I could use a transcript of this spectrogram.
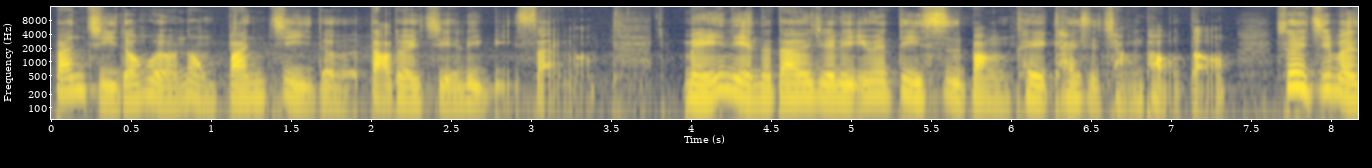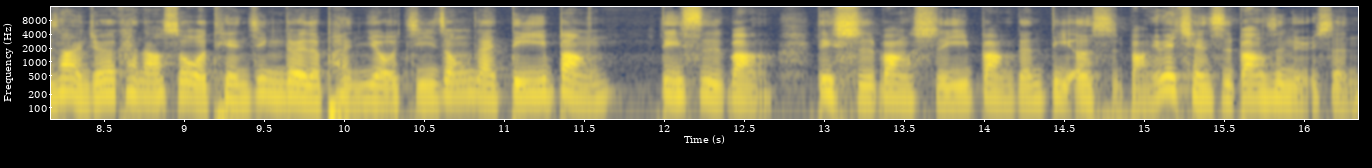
班级都会有那种班级的大队接力比赛嘛。每一年的大队接力，因为第四棒可以开始抢跑道，所以基本上你就会看到所有田径队的朋友集中在第一棒、第四棒、第十棒、十一棒跟第二十棒，因为前十棒是女生，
